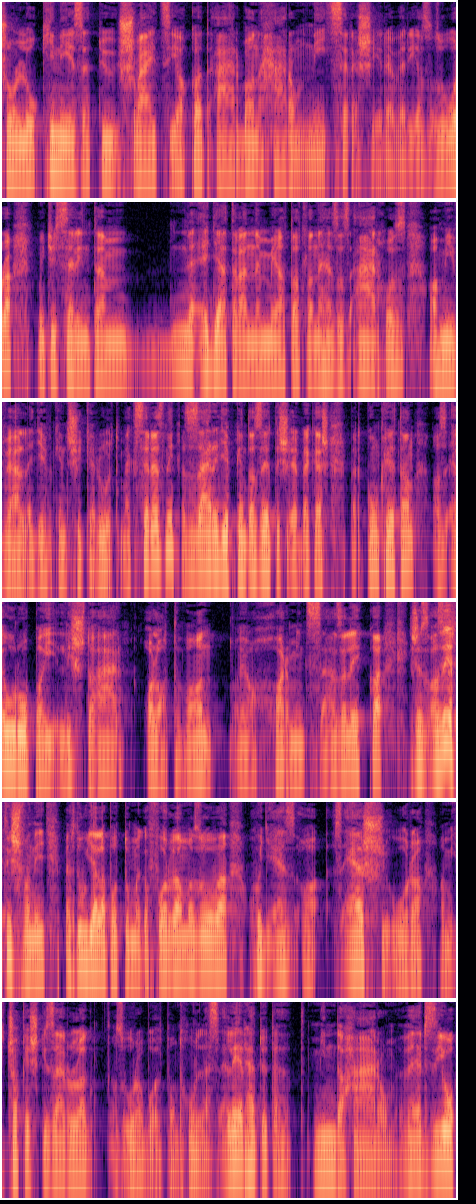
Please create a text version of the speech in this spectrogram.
hasonló kinézetű svájciakat árban három-négyszeresére veri az az óra, úgyhogy szerintem egyáltalán nem méltatlan ehhez az árhoz, amivel egyébként sikerült megszerezni. Ez az ár egyébként azért is érdekes, mert konkrétan az európai lista ár alatt van, olyan 30%-kal, és ez azért is van így, mert úgy állapodtunk meg a forgalmazóval, hogy ez az első óra, ami csak és kizárólag az órabolt.hu lesz elérhető, tehát mind a három verzió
